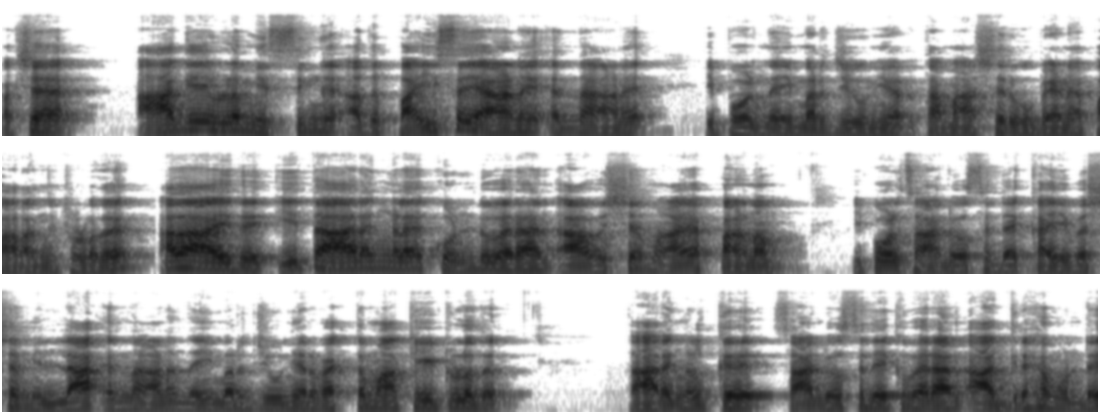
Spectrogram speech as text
പക്ഷെ ആകെയുള്ള മിസ്സിങ് അത് പൈസയാണ് എന്നാണ് ഇപ്പോൾ നെയ്മർ ജൂനിയർ തമാശ രൂപേണ പറഞ്ഞിട്ടുള്ളത്. അതായത് ഈ താരങ്ങളെ കൊണ്ടുവരാൻ ആവശ്യമായ പണം ഇപ്പോൾ സാന്റോസിന്റെ കൈവശമില്ല എന്നാണ് നെയ്മർ ജൂനിയർ വ്യക്തമാക്കിയിട്ടുള്ളത്. താരങ്ങൾക്ക് സാന്റോസിലേക്ക് വരാൻ ആഗ്രഹമുണ്ട്.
